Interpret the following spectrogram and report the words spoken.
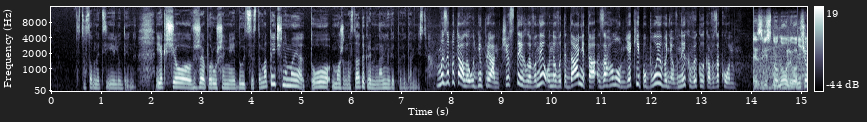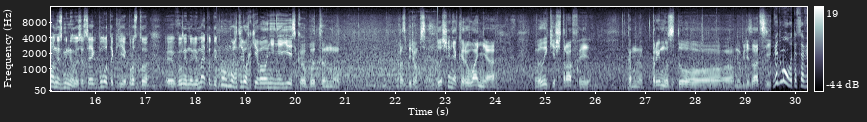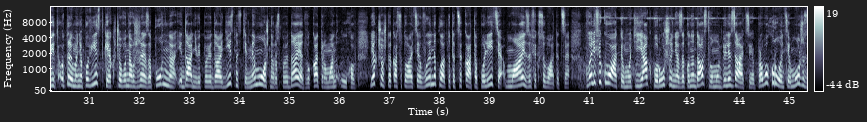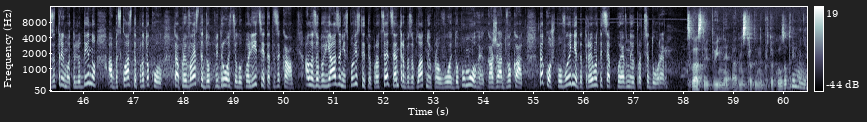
Стосовно цієї людини, якщо вже порушення йдуть систематичними, то може настати кримінальна відповідальність. Ми запитали у дніпрян, чи встигли вони оновити дані та загалом які побоювання в них викликав закон. Звісно, оновлював. Нічого не змінилося. Все як було, так і є. Просто е, ввели нові методи. Ну, может, легкие волнения есть, как будто, ну, розберемося. Лишення керування, великі штрафи, примус до мобілізації. Відмовитися від отримання повістки, якщо вона вже заповнена і дані відповідають дійсності, не можна, розповідає адвокат Роман Ухов. Якщо ж така ситуація виникла, то ТЦК та поліція мають зафіксувати це. Кваліфікуватимуть як порушення законодавства мобілізації. Правоохоронці можуть затримати людину, аби скласти протокол та привести до підрозділу поліції та ТЦК. Але зобов'язані сповістити про це центр безоплатної правової допомоги, каже адвокат. Також повинні дотриматися певної процедури. Скласти відповідний адміністративний протокол затримання,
